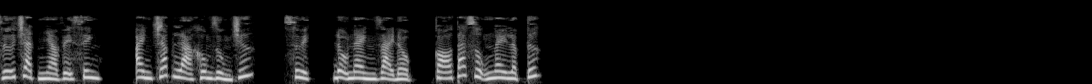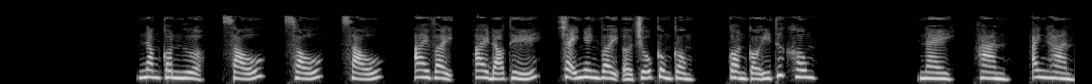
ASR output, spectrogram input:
giữ chặt nhà vệ sinh. Anh chắc là không dùng chứ. Sweet, đậu nành giải độc, có tác dụng ngay lập tức. Năm con ngựa, sáu, sáu, sáu. Ai vậy, ai đó thế, chạy nhanh vậy ở chỗ công cộng, còn có ý thức không? Này, Hàn, anh Hàn.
